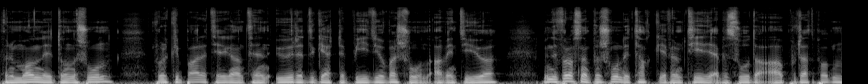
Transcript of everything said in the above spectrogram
For en månedlig donasjon får du ikke bare tilgang til en uredigerte videoversjon av intervjuet, men du får også en personlig takk i fremtidige episoder av Portrettpodden,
